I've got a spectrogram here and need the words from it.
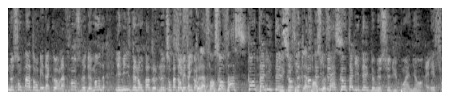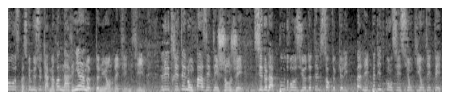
ne sont pas tombés d'accord. La France le demande. Les ministres ne, pas, ne sont pas Il tombés suffit d'accord. que la France Quant- le fasse. Quant à l'idée, Il suffit quant à- que la quant à France le l'idée- fasse. quant à l'idée de M. Dupont-Aignan, elle est fausse parce que M. Cameron n'a rien obtenu en définitive. Les traités n'ont pas été changés. C'est de la poudre aux yeux, de telle sorte que les, les petites concessions qui ont été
